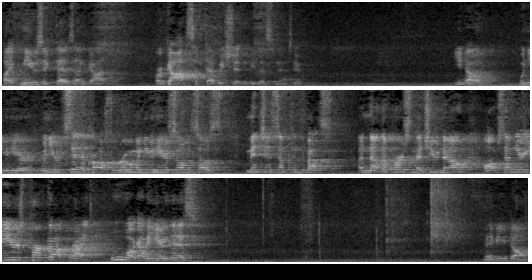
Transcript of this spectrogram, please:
Like music that is ungodly, or gossip that we shouldn't be listening to. You know, when you hear when you're sitting across the room and you hear so and so mention something about another person that you know, all of a sudden your ears perk up, right? Ooh, I got to hear this. Maybe you don't.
